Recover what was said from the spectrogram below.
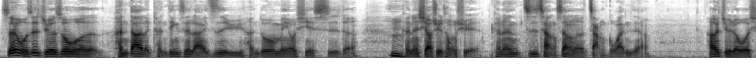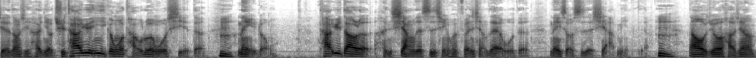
所以我是觉得说我很大的肯定是来自于很多没有写诗的，嗯，可能小学同学，可能职场上的长官这样。他会觉得我写的东西很有趣，他愿意跟我讨论我写的内容。他遇到了很像的事情，会分享在我的那首诗的下面，这样。嗯，然后我就好像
